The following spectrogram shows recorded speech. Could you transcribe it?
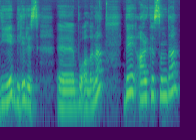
diyebiliriz e, bu alana ve arkasından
